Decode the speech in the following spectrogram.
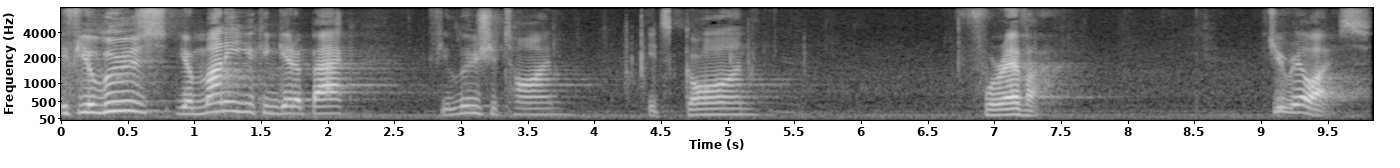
If you lose your money, you can get it back. If you lose your time, it's gone forever. Do you realize?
